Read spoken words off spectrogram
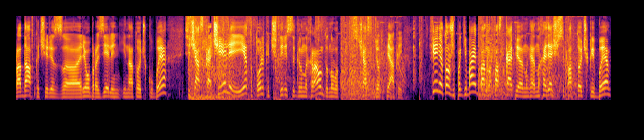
продавка через э, ребра, зелень и на точку Б. Сейчас качели, и это только 4 сыгранных раунда. Но вот сейчас идет пятый. Феня тоже погибает. Бан на фасткапе, находящийся под точкой Б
